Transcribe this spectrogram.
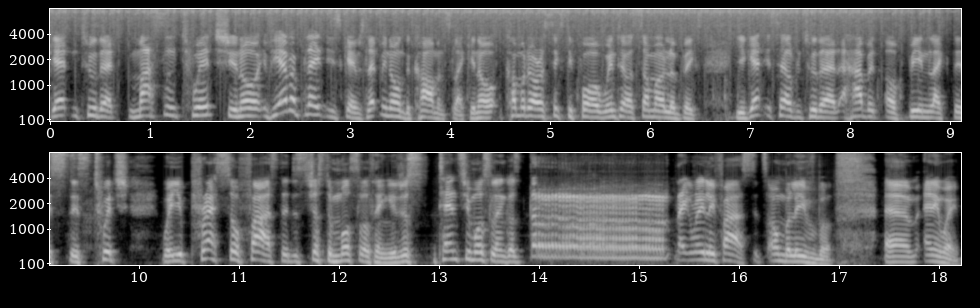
get into that muscle twitch. You know, if you ever played these games, let me know in the comments. Like, you know, Commodore 64, Winter or Summer Olympics, you get yourself into that habit of being like this, this twitch where you press so fast that it's just a muscle thing. You just tense your muscle and goes like really fast. It's unbelievable. Um, anyway,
